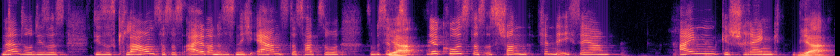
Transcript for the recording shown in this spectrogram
Ne? So dieses, dieses Clowns, das ist albern, das ist nicht ernst, das hat so, so ein bisschen ja. was Zirkus, das ist schon, finde ich, sehr eingeschränkt. Ja,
